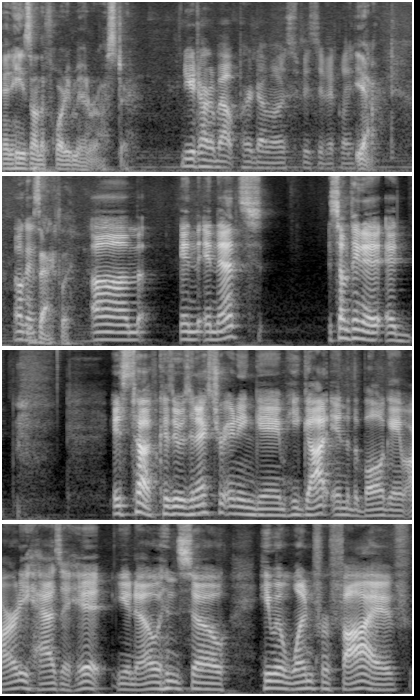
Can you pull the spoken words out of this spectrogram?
and he's on the 40 man roster. You're talking about Perdomo specifically. Yeah. Okay. Exactly. Um, and and that's something that it, it's tough because it was an extra inning game. He got into the ball game, already has a hit, you know, and so he went one for five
